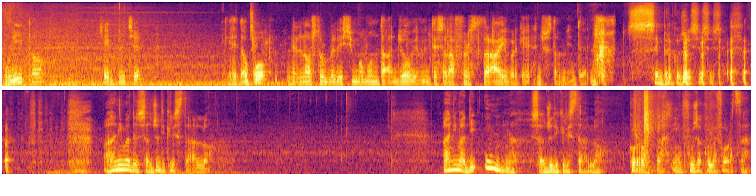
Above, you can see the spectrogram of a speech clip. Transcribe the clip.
Pulito, semplice. E dopo nel nostro bellissimo montaggio ovviamente sarà first try perché giustamente Sempre così, sì, sì, sì. Anima del saggio di cristallo. Anima di un saggio di cristallo, corrotta, infusa con la forza.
